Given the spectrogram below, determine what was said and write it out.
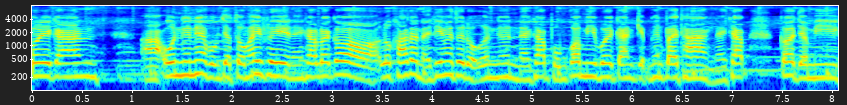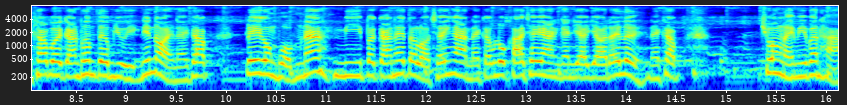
บริการ โอนเงินเนี่ยผมจะส่งให้ฟรีนะครับแล้วก็ลูกค้าท่านไหนที่ไม่สะดวกโอนเงินนะครับผมก็มีบริการเก็บเงินปลายทางนะครับก็จะมีค่าบริการเพิ่มเติมอยู่อีกนิดหน่อยนะครับปลีของผมนะมีประกันให้ตลอดใช้งานนะครับลูกค้าใช้งานกันยาวๆได้เลยนะครับช่วงไหนมีปัญหา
